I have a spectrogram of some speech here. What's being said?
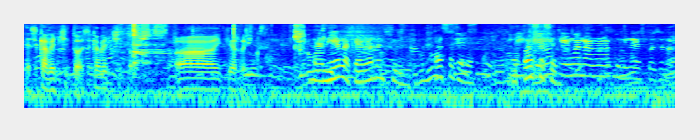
Escabechito, escabechito. Ay, qué rico. Daniela, que agarre su. Pásaselo. No, pásaselo. iban a dar una comida después de la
